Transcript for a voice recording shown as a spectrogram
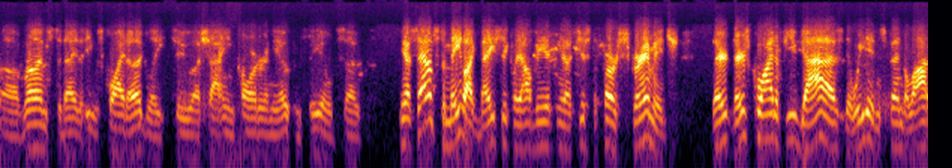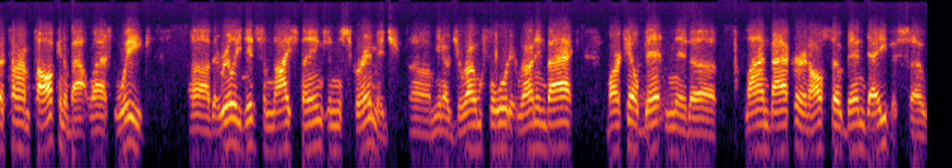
uh, runs today that he was quite ugly to uh, Shyheim Carter in the open field. So, you know, it sounds to me like basically, albeit you know it's just the first scrimmage, there there's quite a few guys that we didn't spend a lot of time talking about last week uh, that really did some nice things in the scrimmage. Um, you know, Jerome Ford at running back, Markail Benton at uh, linebacker, and also Ben Davis. So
